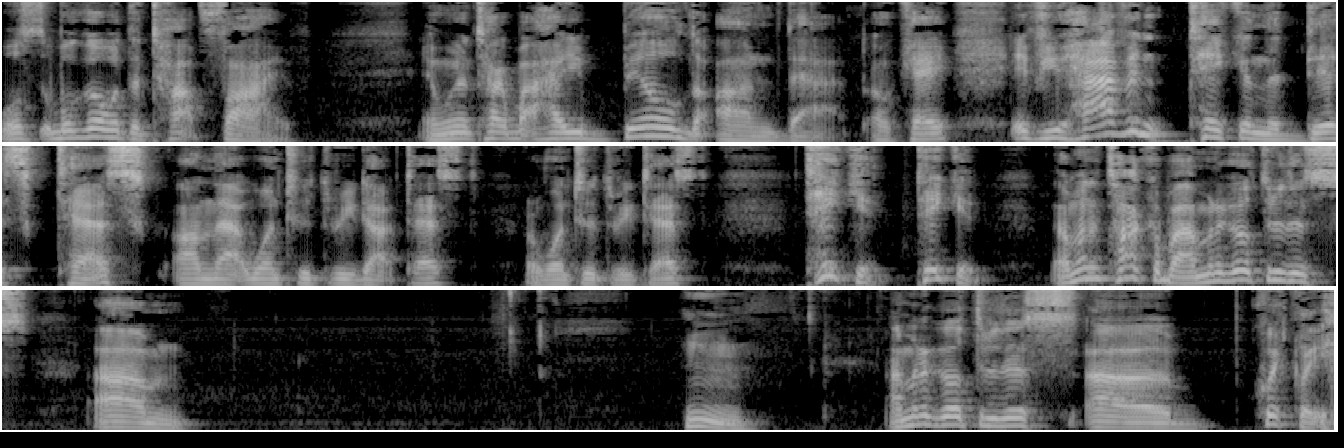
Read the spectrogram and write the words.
we'll we'll go with the top five. And we're going to talk about how you build on that. Okay. If you haven't taken the disc test on that one, two, three dot test or one, two, three test, take it, take it. I'm going to talk about, I'm going to go through this. Um, hmm. I'm going to go through this, uh, quickly.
